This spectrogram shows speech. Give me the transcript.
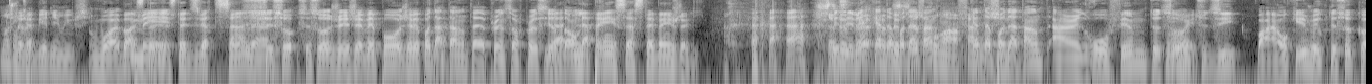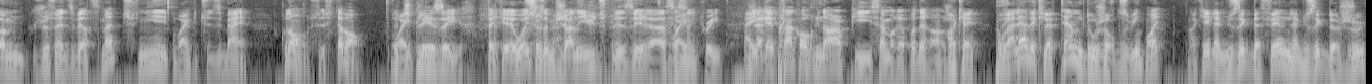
Moi, je l'avais bien aimé aussi. Ouais, Bon, mais c'était- divertissant. La, c'est ça, c'est ça. J'avais pas, j'avais pas d'attente à Prince of Persia, la, donc. la princesse était bien jolie. mais c'est vrai quand t'as pas d'attente, quand t'as pas d'attente à un gros film, tout ça, Oui. tu dis, ben ok, je vais écouter ça comme juste un divertissement, puis tu finis, Ouais. puis tu dis, ben, non, c'était bon. Ouais. du plaisir? Fait que ouais, c'est ça, puis j'en ai eu du plaisir à Assassin's Ouais. Creed. Hey. J'aurais pris encore une heure, puis ça m'aurait pas dérangé. OK. Pour aller avec le thème d'aujourd'hui, Ouais. OK, la musique de film, la musique de jeu,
